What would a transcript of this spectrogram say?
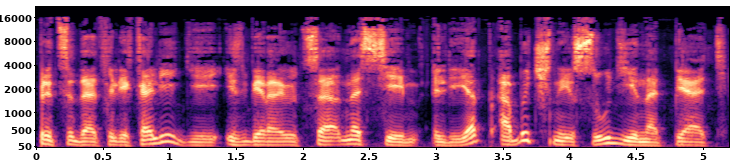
Председатели коллегии избираются на 7 лет, обычные судьи на 5.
